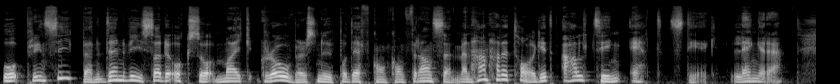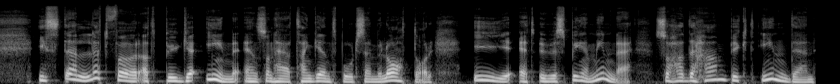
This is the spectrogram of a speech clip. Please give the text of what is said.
Och principen, den visade också Mike Grovers nu på Defcon-konferensen, men han hade tagit allting ett steg längre. Istället för att bygga in en sån här tangentbordsemulator i ett USB-minne så hade han byggt in den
